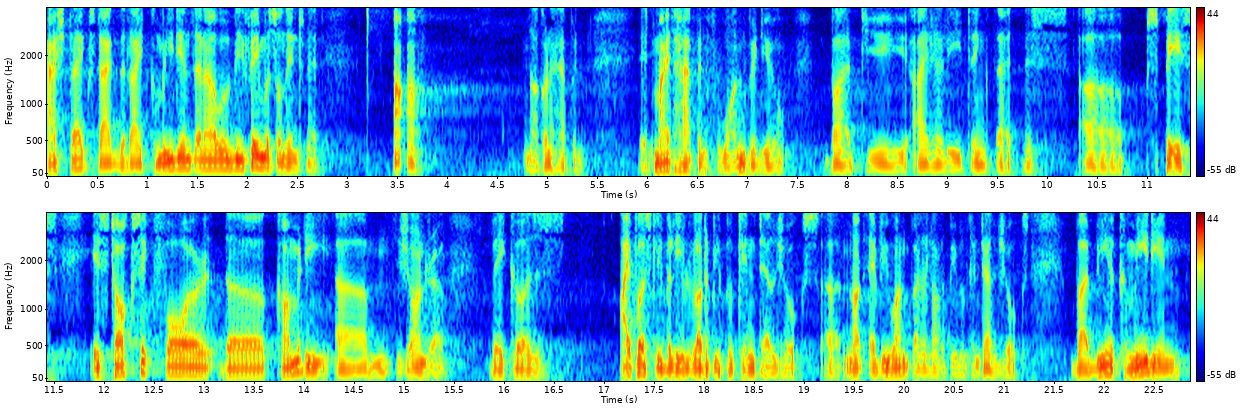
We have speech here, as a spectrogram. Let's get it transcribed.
hashtags, tag the right comedians, and I will be famous on the internet. Uh uh-uh. uh. Not gonna happen. It might happen for one video, but I really think that this uh, space is toxic for the comedy um, genre because I personally believe a lot of people can tell jokes. Uh, not everyone, but a lot of people can tell jokes. But being a comedian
